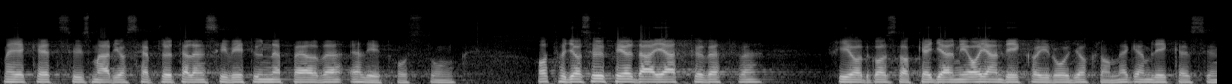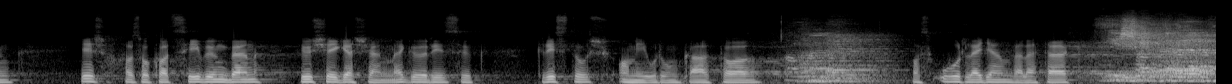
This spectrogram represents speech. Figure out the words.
melyeket Szűz Mária szeplőtelen szívét ünnepelve elét hoztunk. Add, hogy az ő példáját követve, fiad gazdag kegyelmi ajándékairól gyakran megemlékezzünk, és azokat szívünkben hűségesen megőrizzük, Krisztus, ami Urunk által. Amen. Az Úr legyen veletek. És a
